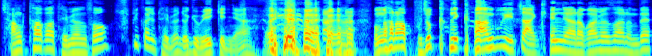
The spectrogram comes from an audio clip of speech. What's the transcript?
장타가 되면서 수비까지 되면 여기 왜 있겠냐. 뭔가 하나가 부족하니까 한국에 있지 않겠냐라고 하면서 하는데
